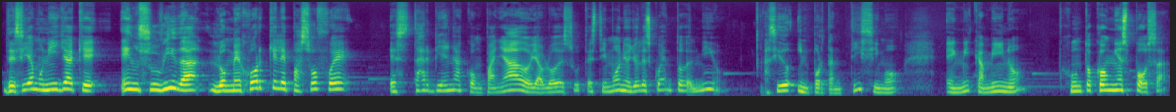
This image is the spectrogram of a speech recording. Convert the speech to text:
Decía Munilla que en su vida lo mejor que le pasó fue estar bien acompañado y habló de su testimonio. Yo les cuento del mío. Ha sido importantísimo en mi camino, junto con mi esposa,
